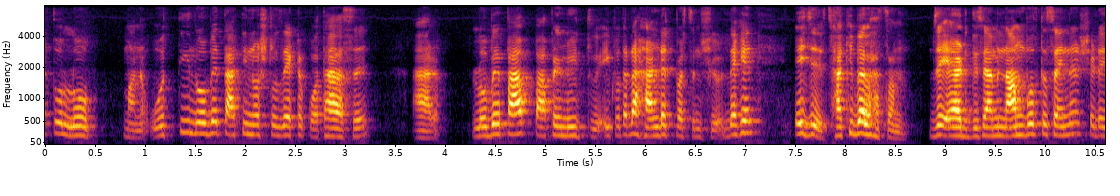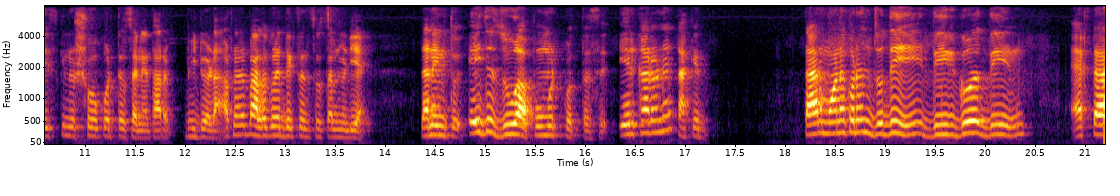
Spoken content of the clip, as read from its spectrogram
এত লোভ। মানে অতি লোভে তাঁতি নষ্ট যে একটা কথা আছে, আর লোভে পাপ, পাপে মৃত্যু, এই কথাটা হান্ড্রেড পার্সেন্ট শিওর দেখেন, এই যে সাকিব আল হাসান যে অ্যাড দিছে, আমি নাম বলতে চাই না, সেটা স্ক্রিনে শো করতে চাই না তার ভিডিওটা। আপনারা ভালো করে দেখছেন সোশ্যাল মিডিয়া জানেন তো, এই যে জুয়া প্রমোট করতেছে, এর কারণে তাকে তার মনে করেন যদি দীর্ঘদিন একটা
